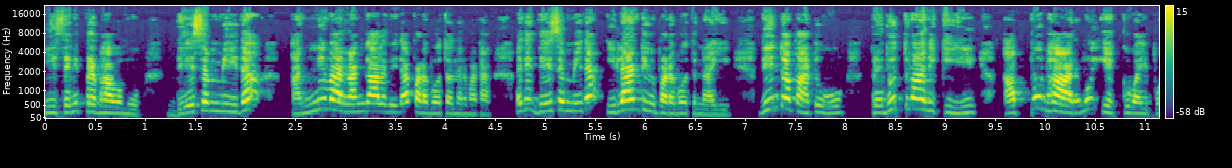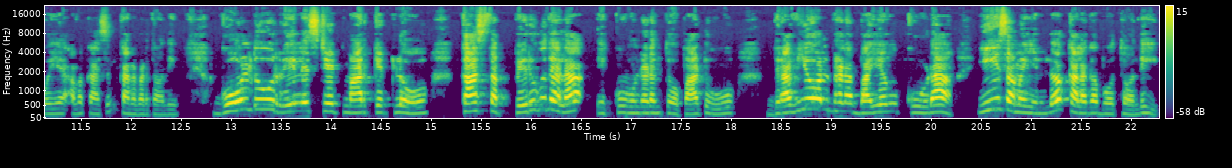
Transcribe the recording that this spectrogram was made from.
ఈ శని ప్రభావము. దేశం మీద అన్ని రంగాల మీద పడబోతుంది అనమాట అయితే దేశం మీద ఇలాంటివి పడబోతున్నాయి. దీంతో పాటు ప్రభుత్వానికి అప్పు భారము ఎక్కువైపోయే అవకాశం కనబడుతోంది. గోల్డ్ రియల్ ఎస్టేట్ మార్కెట్లో కాస్త పెరుగుదల ఎక్కువ ఉండడంతో పాటు ద్రవ్యోల్బణ భయం కూడా ఈ సమయంలో కలగబోతోంది.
